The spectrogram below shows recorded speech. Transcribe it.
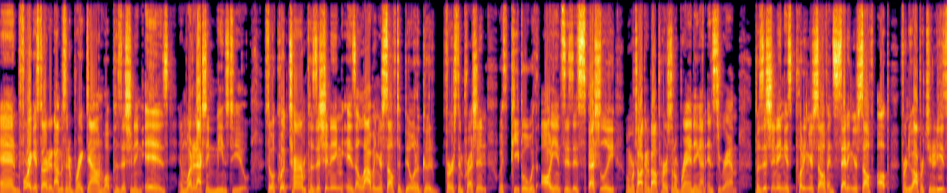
And before I get started, I'm just going to break down what positioning is and what it actually means to you. So, a quick term positioning is allowing yourself to build a good first impression with people, with audiences, especially when we're talking about personal branding on Instagram. Positioning is putting yourself and setting yourself up for new opportunities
